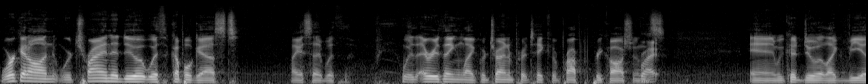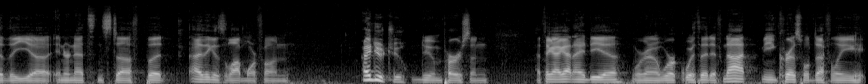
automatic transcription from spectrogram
Working on. We're trying to do it with a couple guests. Like I said, with with everything like we're trying to pr- take the proper precautions. Right. And we could do it like via the uh, internets and stuff, but I think it's a lot more fun I do too. do in person. I think I got an idea. We're going to work with it. If not, me and Chris will definitely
